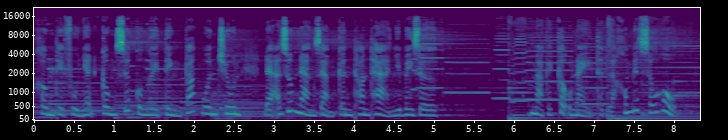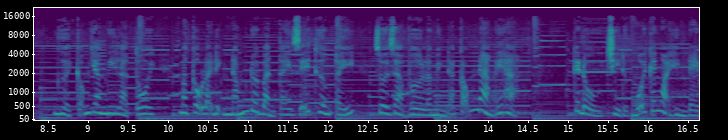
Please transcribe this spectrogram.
Không thể phủ nhận công sức của người tình Park Won Chun đã giúp nàng giảm cân thon thả như bây giờ. Mà cái cậu này thật là không biết xấu hổ. Người cõng Yang Mi là tôi, mà cậu lại định nắm đôi bàn tay dễ thương ấy rồi giả vờ là mình đã cõng nàng ấy hả? Cái đồ chỉ được mỗi cái ngoại hình đẹp,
